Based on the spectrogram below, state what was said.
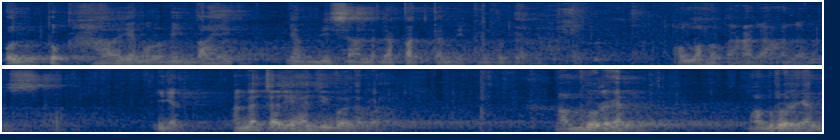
Untuk hal yang lebih baik yang bisa Anda dapatkan di kemudian hari. Allah Ta'ala alam Ingat, Anda cari haji buat apa? Mabrur kan? Mabrur kan?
